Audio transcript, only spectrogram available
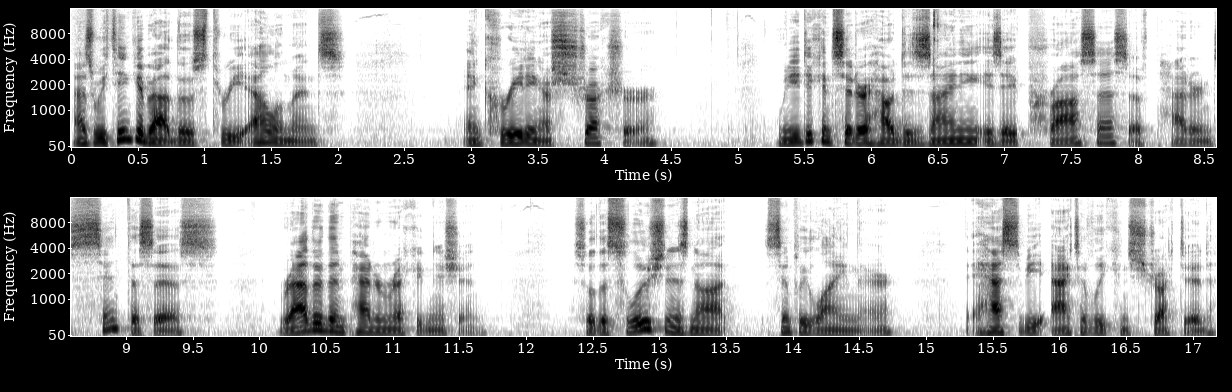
As we think about those three elements and creating a structure, we need to consider how designing is a process of pattern synthesis rather than pattern recognition. So the solution is not simply lying there, it has to be actively constructed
